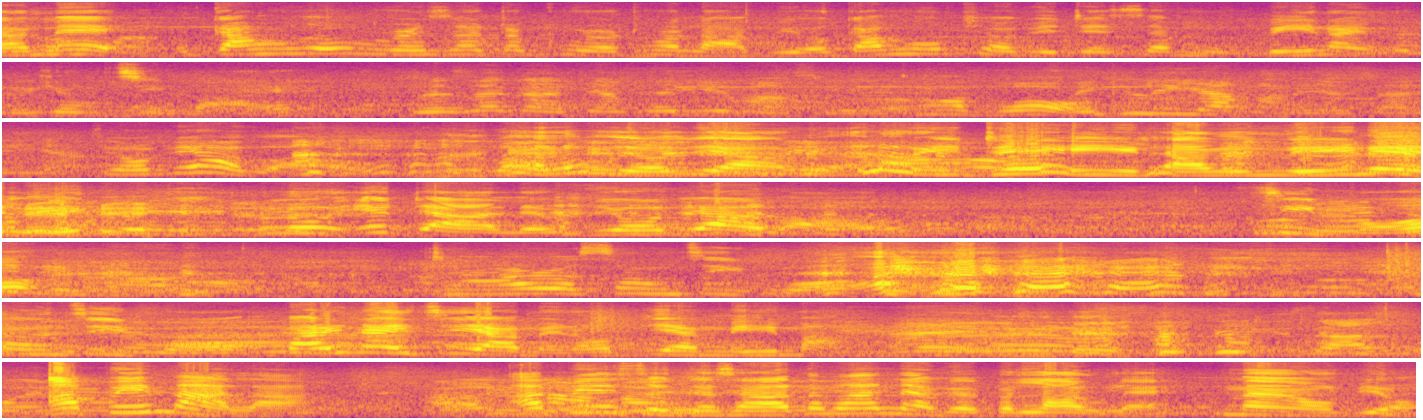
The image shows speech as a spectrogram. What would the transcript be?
ဒါပေမဲ့အကောင်းဆုံး result တစ်ခုတော့ထွက်လာပြီးတော့အကောင်းဆုံးဖြောပြတဲ့ဆက်မှုပေးနိုင်မယ်လို့ယုံကြည်ပါတယ်ရဇက်ကကြောက်ခဲရွေးမှာဆိုတော့ဟာပေါ့မိတ်ကလေးရမှာလည်းယောက်ျားလေးရပြောပြပါဦးဘာလို့ပြောပြလဲအဲ့လိုဒိတ်ကြီးလာမမေးနဲ့လေဘလို့အစ်တာလဲပြောပြပါဦးကြည့်ပေါ့ဒါကတော့စောင့်ကြည့်ပေါ့စောင့်ကြည့်ပေါ့ပိုင်းလိုက်ကြည့်ရမယ်နော်ပြန်မေးမှာအဲဒါကွယ်အပေးမှာလား အပေးဆိုကစားသမားနံပါတ်ဘယ်လောက်လဲမှန်အောင်ပြော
